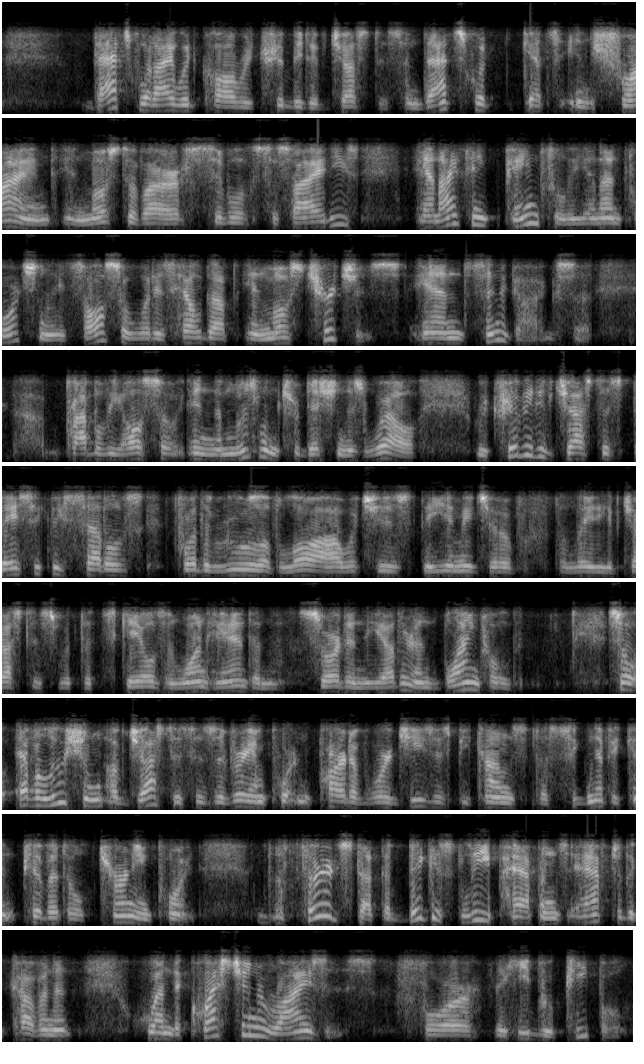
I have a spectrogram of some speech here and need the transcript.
that's what I would call retributive justice, and that's what gets enshrined in most of our civil societies. And I think painfully and unfortunately, it's also what is held up in most churches and synagogues, uh, probably also in the Muslim tradition as well. Retributive justice basically settles for the rule of law, which is the image of the Lady of Justice with the scales in one hand and the sword in the other and blindfolded. So, evolution of justice is a very important part of where Jesus becomes the significant pivotal turning point. The third step, the biggest leap, happens after the covenant when the question arises for the Hebrew people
